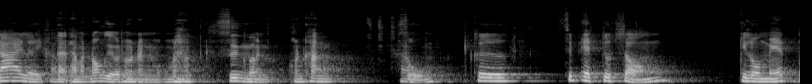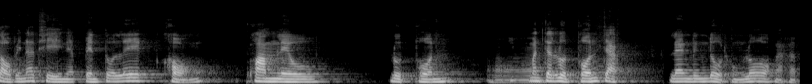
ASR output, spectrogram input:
ได้เลยครับ แต่ถ้ามันต้องเร็วเท่านั้นมาก ๆ ซึ่งมันค่อนข้างครับสูง คือ 11.2 กิโลเมตรต่อวินาทีเนี่ยเป็นตัวเลขของความเร็วหลุดพ้นอ๋อมันจะหลุดพ้นจากแรงดึงดูดของโลกนะครับ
